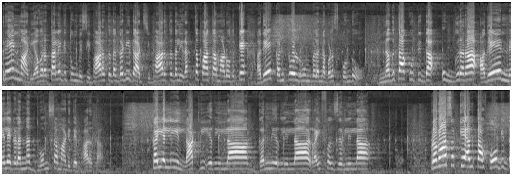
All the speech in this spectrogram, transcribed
ಟ್ರೇನ್ ಮಾಡಿ ಅವರ ತಲೆಗೆ ತುಂಬಿಸಿ ಭಾರತದ ಗಡಿ ದಾಟಿಸಿ ಭಾರತದಲ್ಲಿ ರಕ್ತಪಾತ ಮಾಡೋದಕ್ಕೆ ಅದೇ ಕಂಟ್ರೋಲ್ ರೂಮ್ಗಳನ್ನು ಬಳಸಿಕೊಂಡು ನಗತಾ ಕೂತಿದ್ದ ಉಗ್ರರ ಅದೇ ನೆಲೆಗಳನ್ನ ಧ್ವಂಸ ಮಾಡಿದೆ ಭಾರತ. ಕೈಯಲ್ಲಿ ಲಾಠಿ ಇರಲಿಲ್ಲ ಗನ್ ಇರಲಿಲ್ಲ ರೈಫಲ್ಸ್ ಇರಲಿಲ್ಲ. ಪ್ರವಾಸಕ್ಕೆ ಅಂತ ಹೋಗಿದ್ದ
